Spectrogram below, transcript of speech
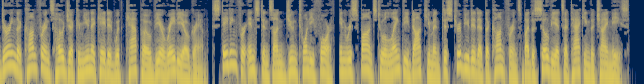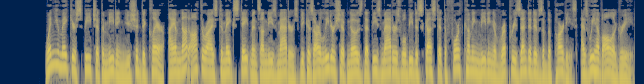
during the conference Hoxha communicated with Kapo via radiogram, stating for instance on June 24, in response to a lengthy document distributed at the conference by the Soviets attacking the Chinese. When you make your speech at the meeting you should declare, I am not authorized to make statements on these matters because our leadership knows that these matters will be discussed at the forthcoming meeting of representatives of the parties, as we have all agreed.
